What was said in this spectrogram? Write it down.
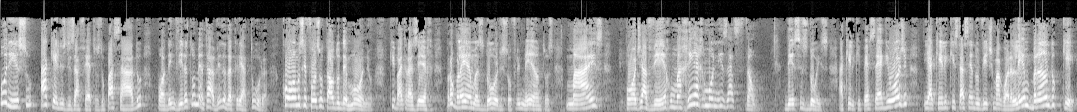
Por isso, aqueles desafetos do passado podem vir a atormentar a vida da criatura como se fosse o tal do demônio, que vai trazer problemas, dores, sofrimentos, mas pode haver uma reharmonização desses dois, aquele que persegue hoje e aquele que está sendo vítima agora. Lembrando que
